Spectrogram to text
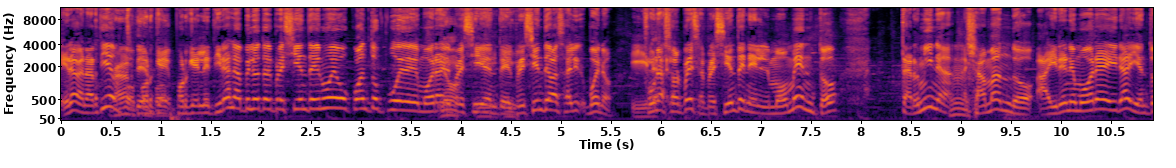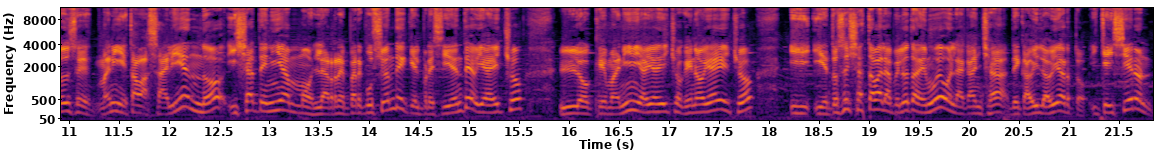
era ganar tiempo, Ganar tiempo. Porque, porque le tirás la pelota al presidente de nuevo, ¿cuánto puede demorar No, el presidente? y- y- el presidente va a salir, bueno, y fue la- una sorpresa, el presidente en el momento termina Mm. llamando a Irene Moreira y entonces Maní estaba saliendo y ya teníamos la repercusión de que el presidente había hecho lo que Manini había dicho que no había hecho y, y entonces ya estaba la pelota de nuevo en la cancha de Cabildo Abierto. ¿Y qué hicieron?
